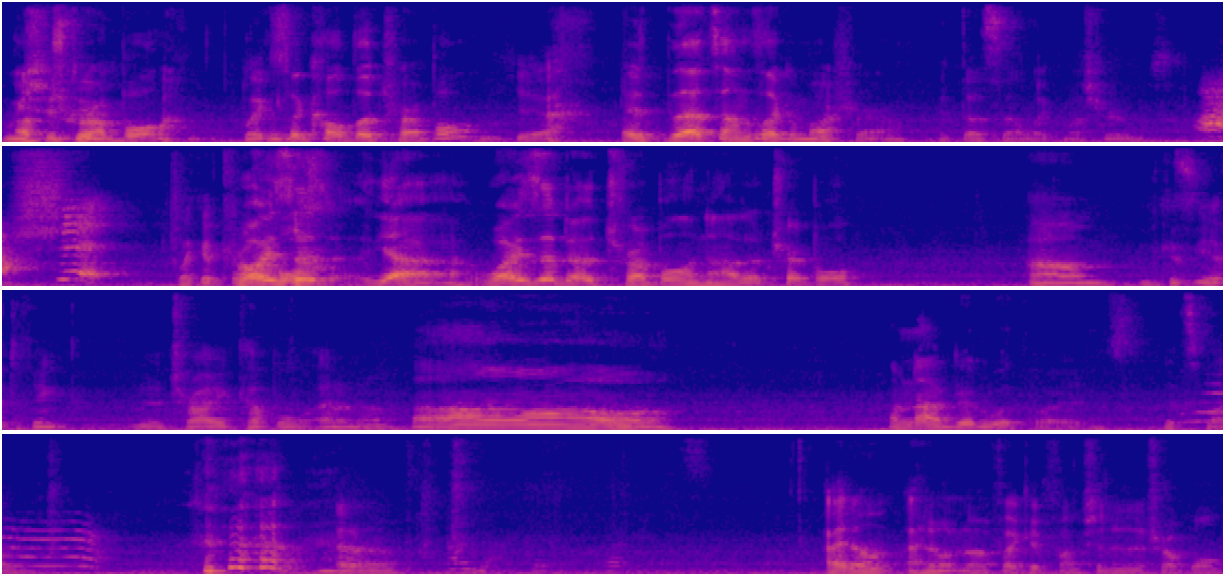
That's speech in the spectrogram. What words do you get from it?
we A should triple? Do, like, Is it called a triple? yeah, It, that sounds like a mushroom. it does sound like mushrooms. Ah, shit! Like a truffle. Why is it? Yeah. Why is it a triple and not a triple? Um, because you have to think, uh, try a couple. I don't know. Oh. I'm not good with words. It's fine. I don't know. I'm not good at words. I don't. I don't know if I could function in a trouble.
